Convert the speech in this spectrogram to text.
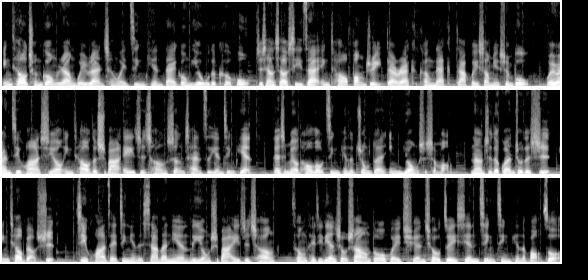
Intel 成功让微软成为晶片代工业务的客户。这项消息在 Intel Foundry Direct Connect 大会上面宣布，微软计划使用 Intel 的 18A 制成生产自研晶片，但是没有透露晶片的终端应用是什么。那值得关注的是，Intel 表示，计划在今年的下半年利用 18A 制成。从台积电手上夺回全球最先进晶片的宝座，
